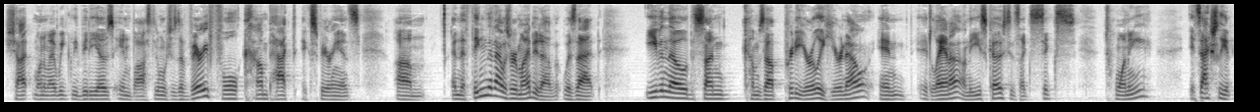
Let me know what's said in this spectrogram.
Shot one of my weekly videos in Boston, which was a very full, compact experience. Um, and the thing that I was reminded of was that even though the sun comes up pretty early here now in Atlanta on the East Coast, it's like six twenty. It's actually an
